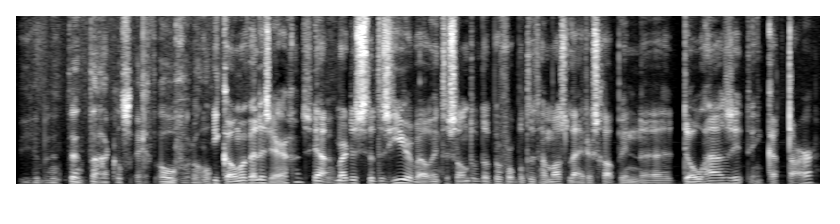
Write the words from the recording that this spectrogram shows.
die hebben hun tentakels echt overal. Die komen wel eens ergens, ja. ja. Maar dus dat is hier wel interessant, omdat bijvoorbeeld het Hamas-leiderschap in uh, Doha zit, in Qatar.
